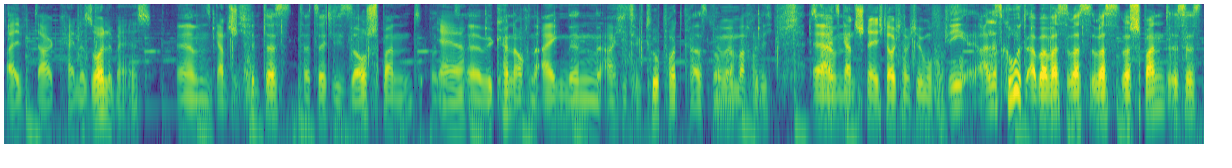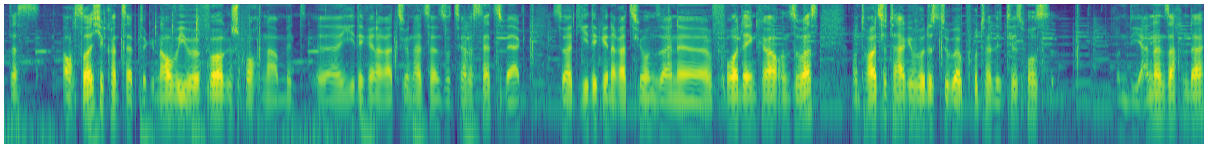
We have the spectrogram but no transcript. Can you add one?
weil da keine Säule mehr ist. Ähm, ich finde das tatsächlich sauspannend. Und Ja, ja. Äh, wir können auch einen eigenen Architektur-Podcast Können noch wir machen. Das war jetzt Ähm, ganz schnell. Ich glaube, ich habe mich irgendwo Nee, versprochen. aber- alles gut, aber was, was, was, was spannend ist, ist, dass auch solche Konzepte, genau wie wir vorher gesprochen haben, mit äh, jede Generation hat sein soziales Netzwerk, so hat jede Generation seine Vordenker und sowas. Und heutzutage würdest du über Brutalismus und die anderen Sachen da,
